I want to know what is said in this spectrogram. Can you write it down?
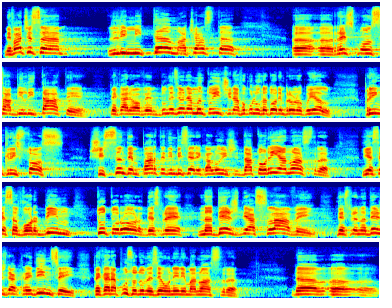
Ne face să limităm această uh, uh, responsabilitate pe care o avem. Dumnezeu ne-a mântuit și ne-a făcut lucrători împreună cu El prin Hristos și suntem parte din biserica Lui și datoria noastră este să vorbim tuturor despre nădejdea slavei, despre nădejdea credinței pe care a pus-o Dumnezeu în inima noastră. De, uh, uh,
